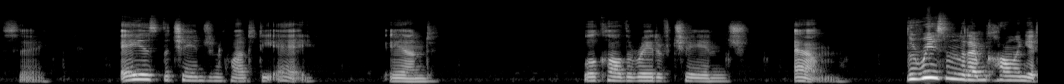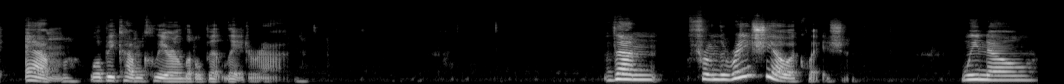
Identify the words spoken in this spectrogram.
Say, A is the change in quantity A, and we'll call the rate of change M. The reason that I'm calling it M will become clear a little bit later on. Then from the ratio equation, we know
